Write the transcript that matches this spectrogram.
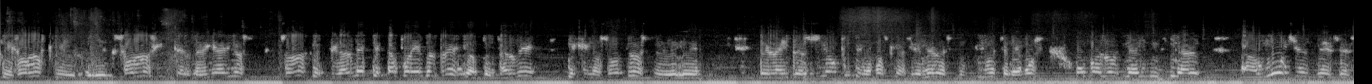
que son los que son los intermediarios son los que finalmente están poniendo el precio, a pesar de, que nosotros en la inversión que tenemos que hacer en los cultivos tenemos un valor ya inicial, a muchas veces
